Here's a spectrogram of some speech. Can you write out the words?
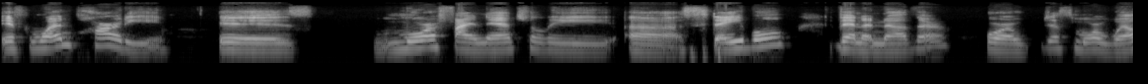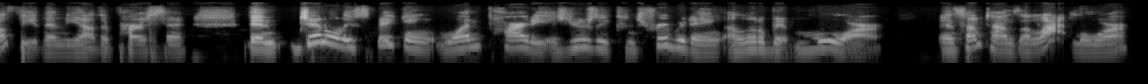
if one party is more financially uh, stable than another or just more wealthy than the other person, then generally speaking, one party is usually contributing a little bit more and sometimes a lot more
